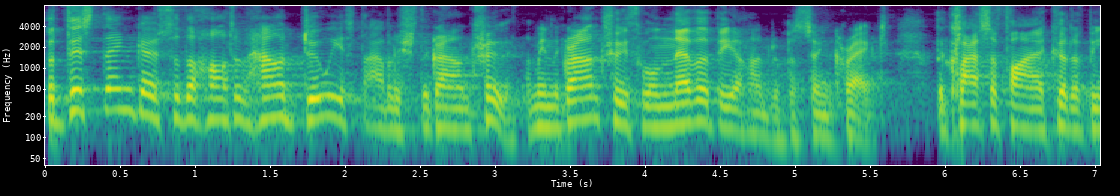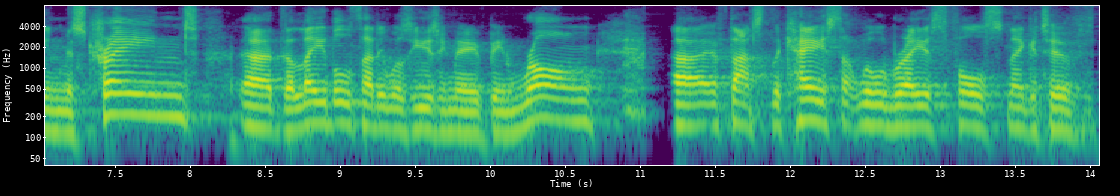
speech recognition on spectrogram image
but this then goes to the heart of how do we establish the ground truth? I mean, the ground truth will never be 100% correct. The classifier could have been mistrained, uh, the labels that it was using may have been wrong. Uh, if that's the case, that will raise false negative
